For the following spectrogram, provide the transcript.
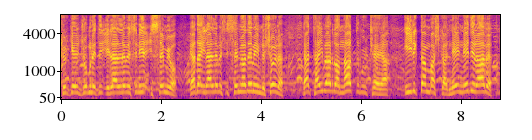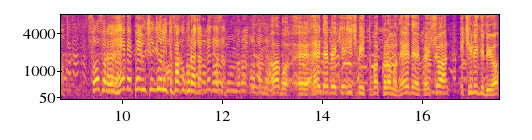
Türkiye Cumhuriyeti ilerlemesini istemiyor. Ya da ilerlemesi istemiyor demeyeyim de şöyle. Ya Tayyip Erdoğan ne yaptı bu ülkeye ya? İyilikten başka ne nedir abi? Son soru efendim. HDP 3. yol ittifakı kuracak. Ne diyorsun? Abi e, HDP ki hiçbir ittifak kuramaz. HDP şu an ikili gidiyor.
